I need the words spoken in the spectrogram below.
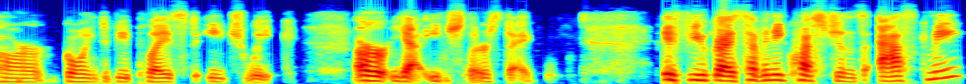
are going to be placed each week, or yeah, each Thursday. If you guys have any questions, ask me.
